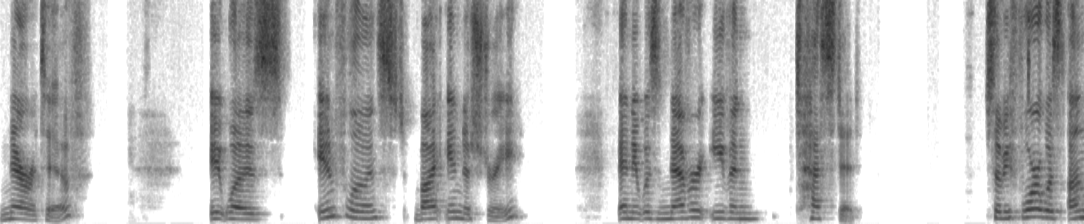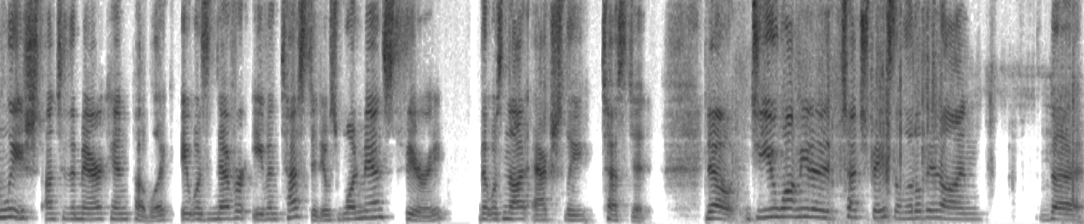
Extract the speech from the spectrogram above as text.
narrative. It was influenced by industry and it was never even tested. So before it was unleashed onto the American public, it was never even tested. It was one man's theory that was not actually tested. Now, do you want me to touch base a little bit on the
